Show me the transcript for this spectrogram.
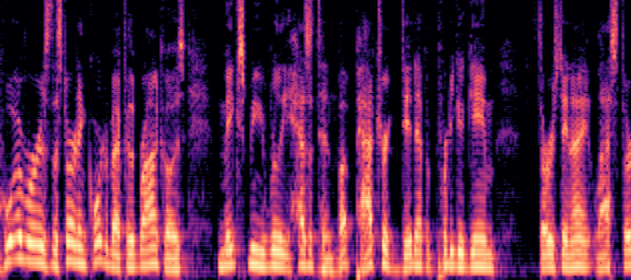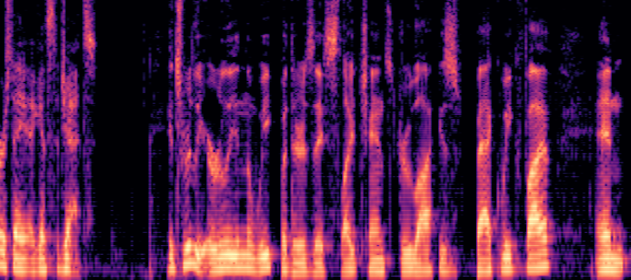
whoever is the starting quarterback for the Broncos makes me really hesitant. But Patrick did have a pretty good game Thursday night, last Thursday against the Jets. It's really early in the week, but there's a slight chance Drew Lock is back week five. And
